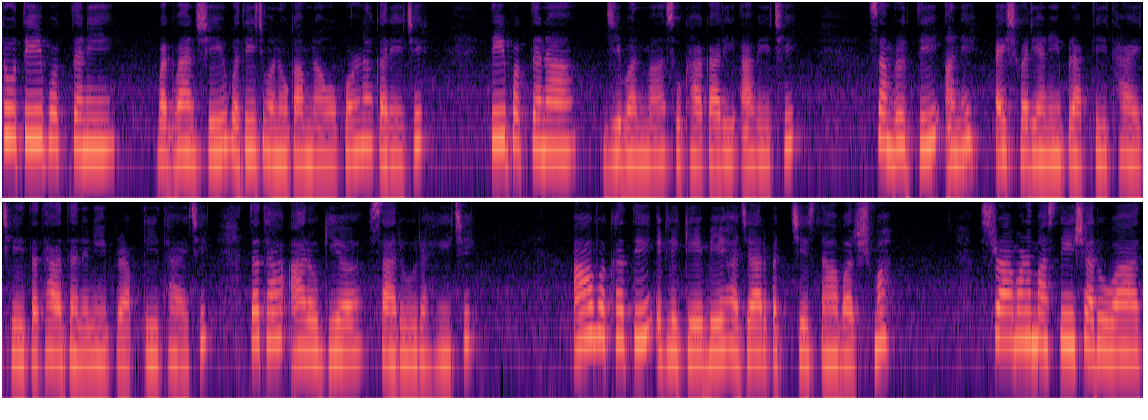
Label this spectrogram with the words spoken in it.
તો તે ભક્તને ભગવાન શિવ બધી જ મનોકામનાઓ પૂર્ણ કરે છે. તે ભક્તના જીવનમાં સુખાકારી આવે છે. સમૃદ્ધિ અને ઐશ્વર્યની પ્રાપ્તિ થાય છે તથા ધનની પ્રાપ્તિ થાય છે તથા આરોગ્ય સારું રહે છે. આ વખતે એટલે કે બે હજાર પચીસના વર્ષમાં શ્રાવણ માસની શરૂઆત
